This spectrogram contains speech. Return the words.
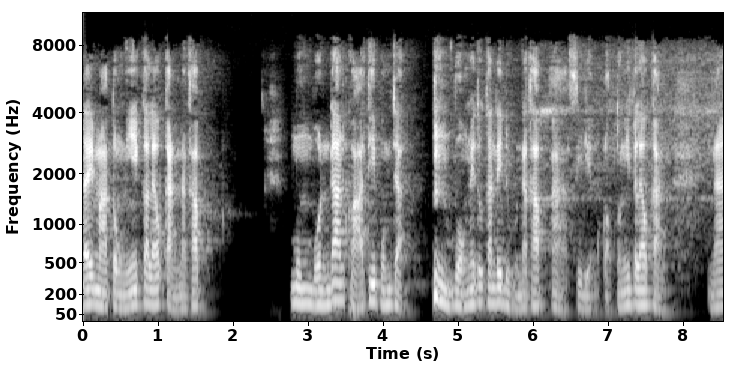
ได้มาตรงนี้ก็แล้วกันนะครับ มุมบนด้านขวาที่ผมจะวงให้ทุกท่านได้ดูนะครับอ่าสี่เหลี่ยมกรอบตรงนี้ก็แล้วกันนะ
